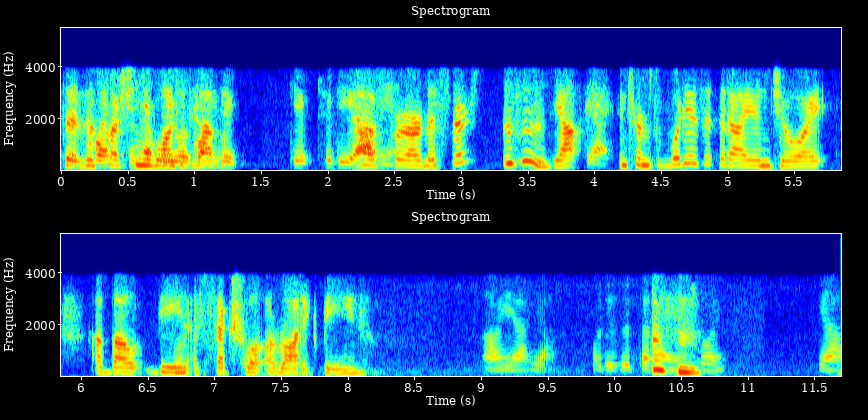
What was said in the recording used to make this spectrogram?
the, question, question you we wanted to have to give to the audience for our listeners. Mm-hmm, yeah. yeah. In terms of what is it that I enjoy about being a sexual erotic being? Oh yeah, yeah. What is it that mm-hmm. I enjoy? Yeah.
